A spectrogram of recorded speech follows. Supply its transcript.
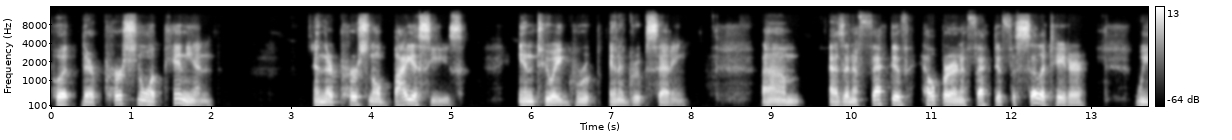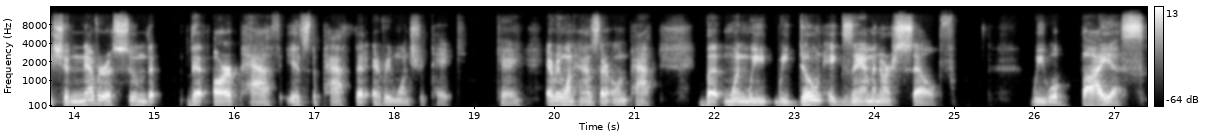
put their personal opinion and their personal biases into a group in a group setting. Um, as an effective helper, an effective facilitator, we should never assume that that our path is the path that everyone should take. Okay, everyone has their own path, but when we we don't examine ourselves, we will bias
